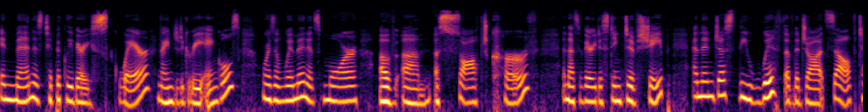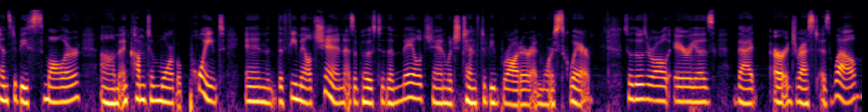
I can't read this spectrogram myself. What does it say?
in men is typically very square, 90 degree angles, whereas in women it's more of um, a soft curve and that's a very distinctive shape. And then just the width of the jaw itself tends to be smaller um, and come to more of a point in the female chin as opposed to the male chin, which tends to be broader and more square. So those are all areas that are addressed as well.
